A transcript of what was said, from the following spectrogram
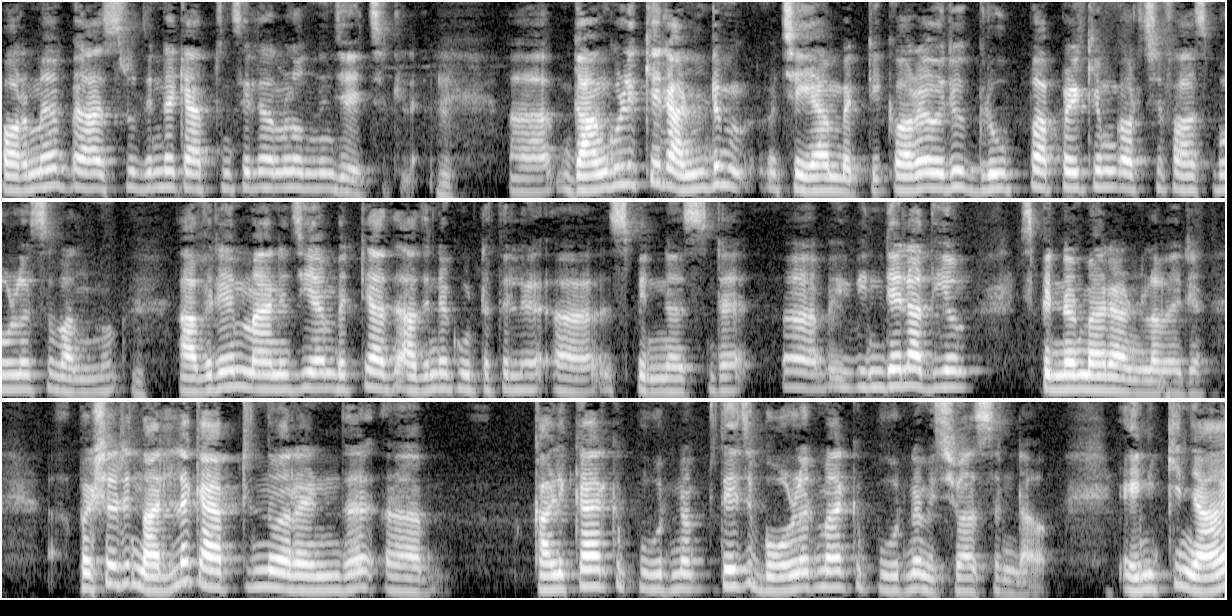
പുറമെ അസറുദ്ദീന്റെ ക്യാപ്റ്റൻസിയിൽ നമ്മളൊന്നും ജയിച്ചിട്ടില്ല. ഗാംഗുളിക്ക് ഗാംഗുലിക്ക് രണ്ടും ചെയ്യാൻ പറ്റി. കുറെ ഒരു ഗ്രൂപ്പ് അപ്പോഴേക്കും കുറച്ച് ഫാസ്റ്റ് ബോളേഴ്സ് വന്നു. അവരെയും മാനേജ് ചെയ്യാൻ പറ്റി അത് അതിന്റെ കൂട്ടത്തിൽ സ്പിന്നേഴ്സിന്റെ ഇന്ത്യയിൽ വരിക. പക്ഷെ ഒരു നല്ല ക്യാപ്റ്റൻ എന്ന് പറയുന്നത് കളിക്കാർക്ക് പൂർണ പ്രത്യേകിച്ച് ബോളർമാർക്ക് പൂർണ വിശ്വാസം ഉണ്ടാവും. എനിക്ക് ഞാൻ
